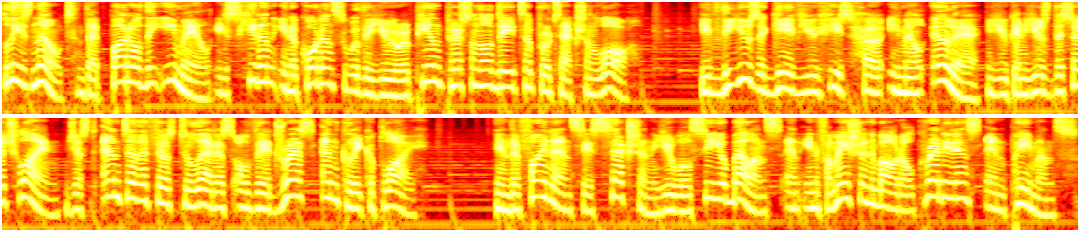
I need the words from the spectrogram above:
Please note that part of the email is hidden in accordance with the European Personal Data Protection Law. If the user gave you his/her email earlier, you can use the search line, just enter the first two letters of the address and click Apply. In the Finances section you will see your balance and information about all creditings and payments.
